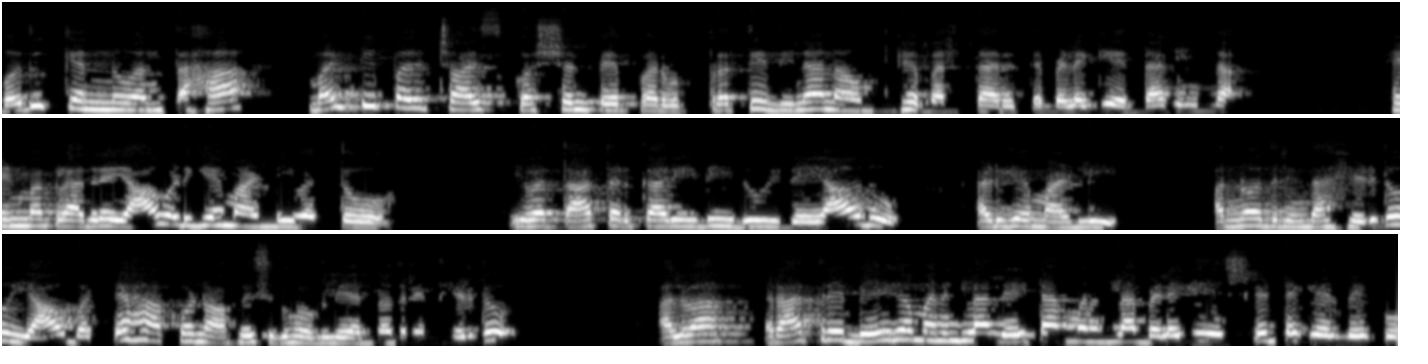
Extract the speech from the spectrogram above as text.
ಬದುಕೆನ್ನುವಂತಹ ಮಲ್ಟಿಪಲ್ ಚಾಯ್ಸ್ ಕ್ವಶನ್ ಪೇಪರ್ ಪ್ರತಿದಿನ ನಮ್ಗೆ ಬರ್ತಾ ಇರುತ್ತೆ ಬೆಳಗ್ಗೆ ಎದ್ದಾಗ್ಲಿಂದ. ಹೆಣ್ಮಕ್ಳಾದ್ರೆ ಯಾವ ಅಡಿಗೆ ಮಾಡ್ಲಿ ಇವತ್ತು? ಇವತ್ತು ಆ ತರಕಾರಿ ಇದೆ, ಇದು ಇದೆ, ಯಾವುದು ಅಡಿಗೆ ಮಾಡ್ಲಿ ಅನ್ನೋದ್ರಿಂದ ಹಿಡಿದು ಯಾವ ಬಟ್ಟೆ ಹಾಕೊಂಡು ಆಫೀಸ್ಗೆ ಹೋಗ್ಲಿ ಅನ್ನೋದ್ರಿಂದ ಹಿಡಿದು ಅಲ್ವಾ? ರಾತ್ರಿ ಬೇಗ ಮನಗ್ಲಾ ಲೇಟ್ ಆಗಿ ಮನಗ್ಲಾ, ಬೆಳಗ್ಗೆ ಎಷ್ಟು ಗಂಟೆಗೆ ಹೇಳ್ಬೇಕು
